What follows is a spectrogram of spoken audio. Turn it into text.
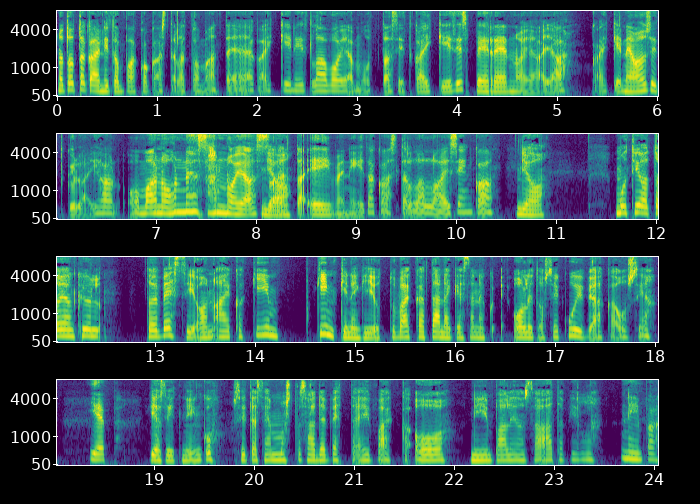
No totta kai niitä on pakko kastella tomaatteja ja kaikki niitä lavoja, mutta sitten kaikki siis perennoja ja kaikki ne on sitten kyllä ihan oman onnensa nojassa, joo. että ei me niitä kastella laisinkaan. Joo, mutta joo toi on kyllä, toi vesi on aika kim, kinkkinenkin juttu, vaikka tänä kesänä oli tosi kuivia kausia. Jep. Ja sitten niinku, sitä semmoista sadevettä ei vaikka ole niin paljon saatavilla. Niinpä.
